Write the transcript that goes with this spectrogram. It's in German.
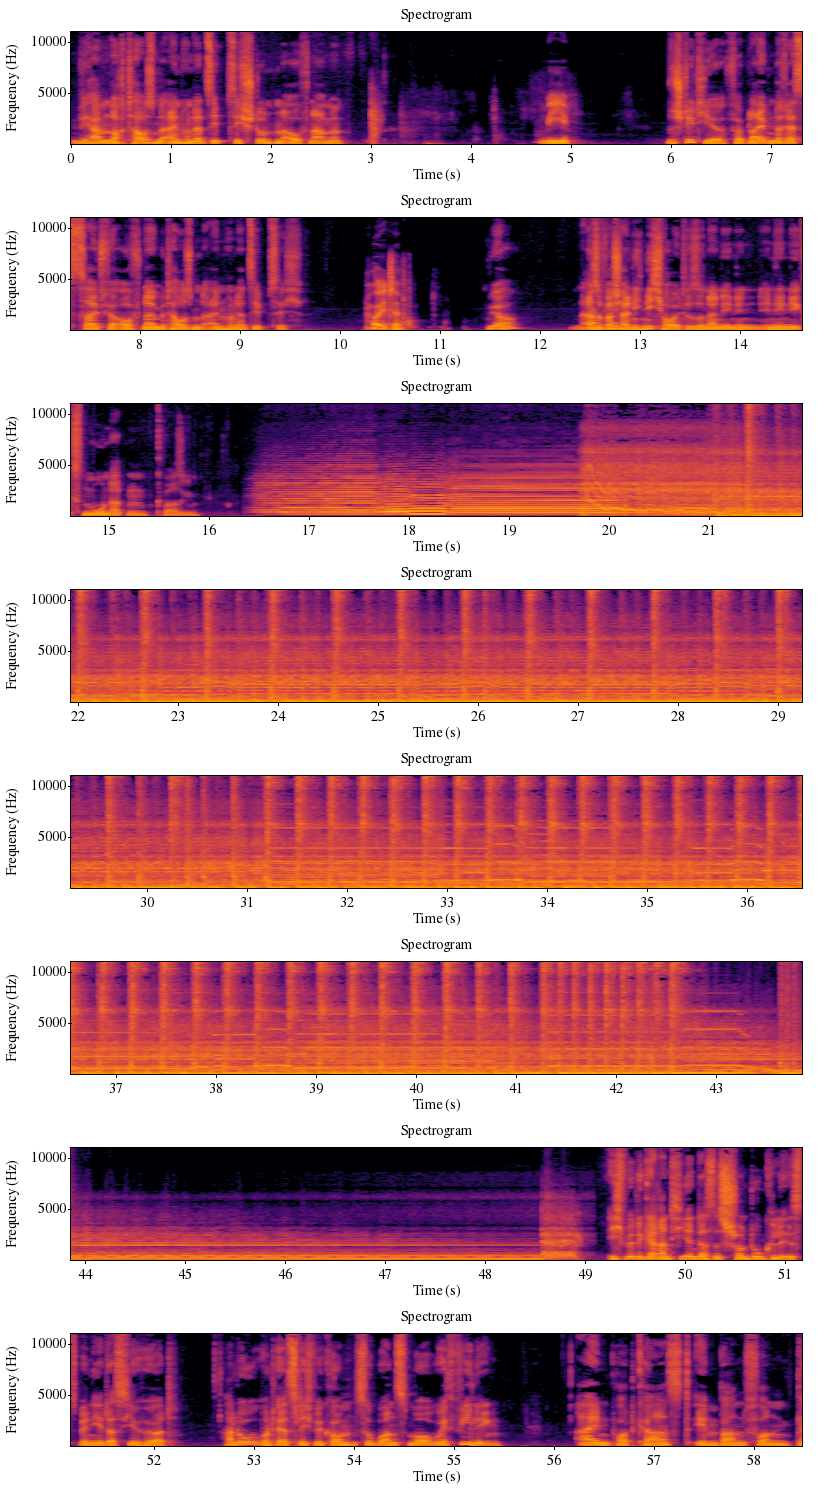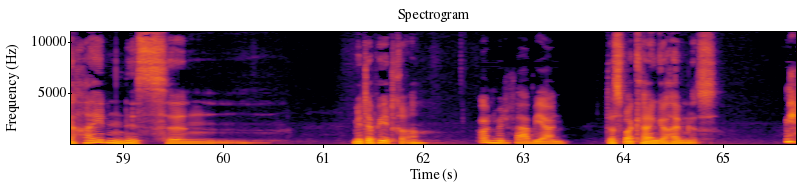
Wir haben noch 1170 Stunden Aufnahme. Wie? Das steht hier. Verbleibende Restzeit für Aufnahme 1170. Heute. Ja. Also Okay. wahrscheinlich nicht heute, sondern in den, in den nächsten Monaten quasi. Ich würde garantieren, dass es schon dunkel ist, wenn ihr das hier hört. Hallo und herzlich willkommen zu Once More with Feeling. Ein Podcast im Bann von Geheimnissen. Mit der Petra. Und mit Fabian. Das war kein Geheimnis.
